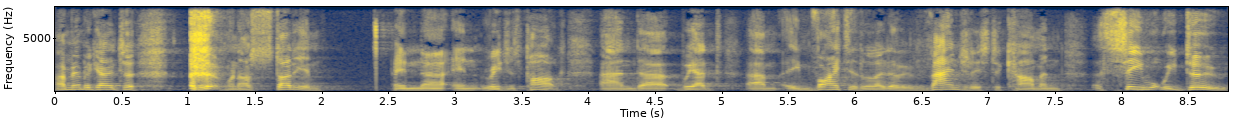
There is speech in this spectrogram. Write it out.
I remember going to, when I was studying, in, uh, in Regent's Park, and uh, we had um, invited a load of evangelists to come and uh, see what we do.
